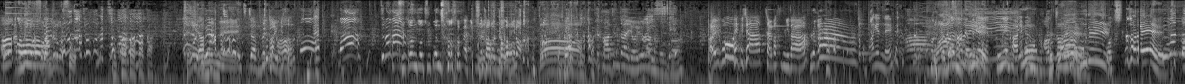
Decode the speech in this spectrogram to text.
어, 안 어, 들어갔어 어, 안 들어갔어 저걸 야, 못 넣네 진짜 왜다 미쳤다 여기 있어? 뭐? 뭐? 들어가. 줄 건져 줄 건져. 줄저 건져. 저거 밀어. 와 가진 자의 여유라는 아이씨. 건가. 아이고 헤드샷 잘 봤습니다. 들어가라. 망했네. 아, 와, 나사 근데 대 일. 공에 가면 어, 바로 잘해. 5대1 와 진짜 잘해 미쳤다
